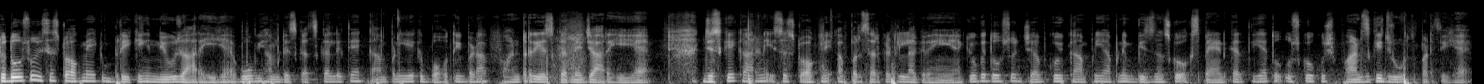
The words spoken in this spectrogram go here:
तो दोस्तों, इस स्टॉक में एक ब्रेकिंग न्यूज़ आ रही है। वो भी हम डिस्कस कर लेते हैं। कंपनी एक बहुत ही बड़ा फंड रेज करने जा रही है, जिसके कारण इस स्टॉक में अपर सर्किट लग रही हैं। क्योंकि दोस्तों, जब कोई कंपनी अपने बिज़नेस को एक्सपेंड करती है तो उसको कुछ फंड्स की ज़रूरत पड़ती है।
